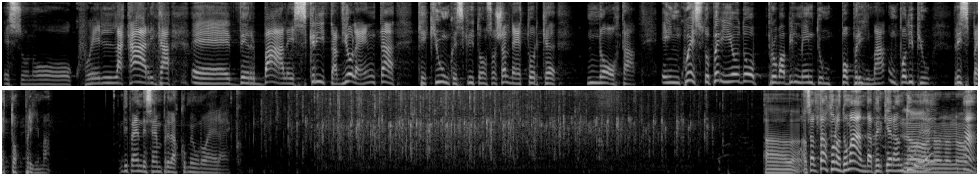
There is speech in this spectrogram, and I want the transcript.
e sono quella carica eh, verbale, scritta, violenta che chiunque iscritto a un social network nota e in questo periodo probabilmente un po' prima, un po' di più rispetto a prima. Dipende sempre da come uno era, ecco. Ah, Ho saltato una domanda perché erano No, due. no, no, no. Ah.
